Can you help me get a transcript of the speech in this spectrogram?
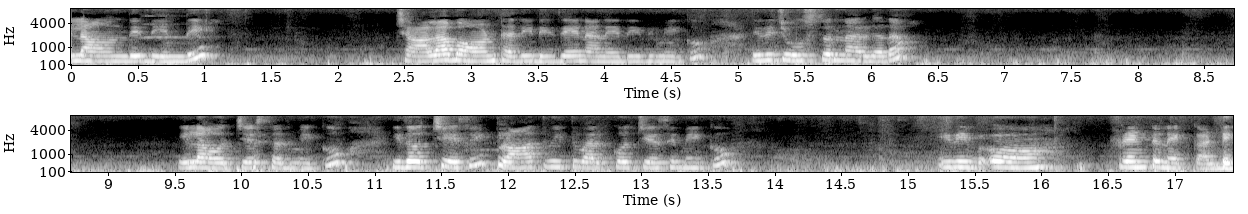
ఇలా ఉంది దీనిది. చాలా బాగుంటుంది డిజైన్ అనేది ఇది మీకు. ఇది చూస్తున్నారు కదా? ఇలా వచ్చేస్తుంది మీకు. ఇది వచ్చేసి క్లాత్ విత్ వర్క్ వచ్చేసి మీకు ఇది ఫ్రంట్ నెక్ అండి.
